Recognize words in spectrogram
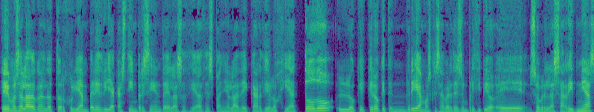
Hemos hablado con el doctor Julián Pérez Villacastín, presidente de la Sociedad Española de Cardiología. Todo lo que creo que tendríamos que saber desde un principio eh, sobre las arritmias,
